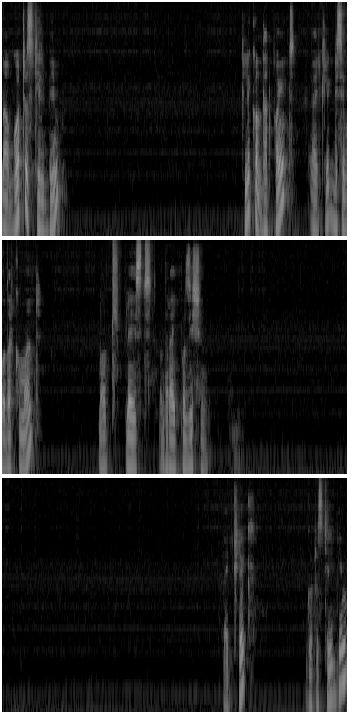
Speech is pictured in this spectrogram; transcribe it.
Now go to steel beam click on that point. Right click disable that command not placed on the right position. Right click go to steel beam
